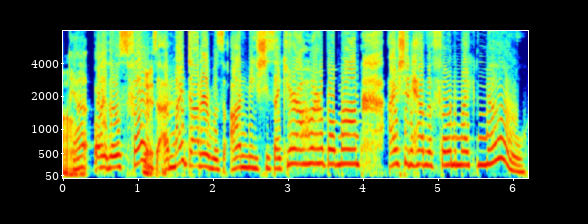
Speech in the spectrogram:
Um, yeah, or those phones. Yeah. Uh, my daughter was on me. She's like, "You're a horrible mom. I should have a phone." I'm like, "No,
